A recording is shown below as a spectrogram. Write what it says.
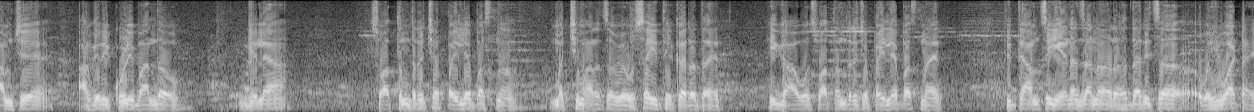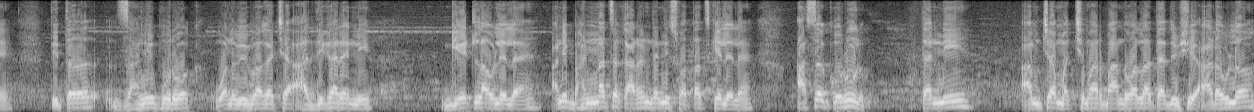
आमचे आगरी कोळी बांधव गेल्या स्वातंत्र्याच्या पहिल्यापासनं मच्छीमाराचा व्यवसाय इथे करत आहेत. ही गावं स्वातंत्र्याच्या पहिल्यापासून आहेत. तिथे आमचं येणं जाणं रहदारीचं वहिवाट आहे. तिथं जाणीवपूर्वक वन विभागाच्या अधिकाऱ्यांनी गेट लावलेलं आहे आणि भांडणाचं कारण त्यांनी स्वतःच केलेलं आहे. असं करून त्यांनी आमच्या मच्छीमार बांधवाला त्या दिवशी अडवलं.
